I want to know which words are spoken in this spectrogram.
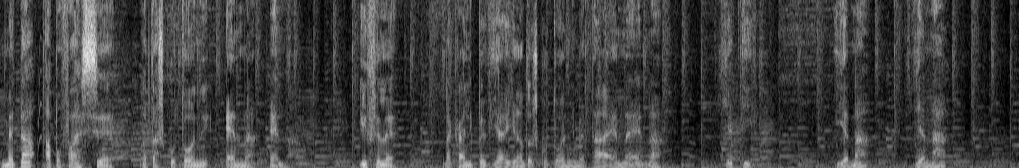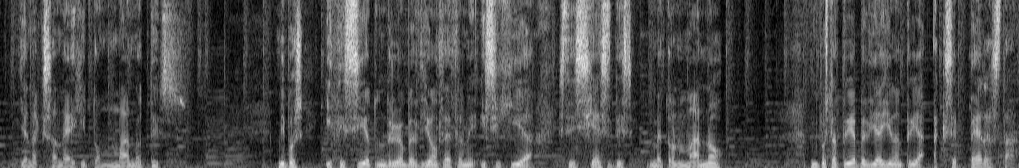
μετά αποφάσισε να τα σκοτώνει ένα-ένα. Ήθελε να κάνει παιδιά για να τα σκοτώνει μετά ένα-ένα. Γιατί; Για να, για να, για να ξαναέχει το μάνο της. Μήπως η θυσία των τριών παιδιών θα έφερνε ησυχία στη σχέση της με τον μάνο; Μήπως τα τρία παιδιά έγιναν τρία αξεπέραστα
